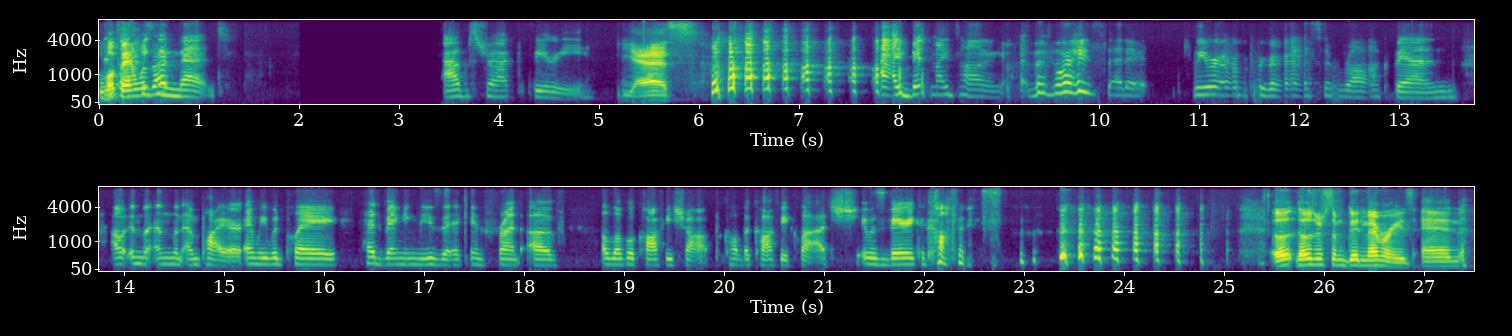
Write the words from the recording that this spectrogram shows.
And so band was think we met Abstract Theory. Yes. I bit my tongue before I said it. We were a progressive rock band out in the Inland Empire, and we would play headbanging music in front of a local coffee shop called the Coffee Clutch. It was very cacophonous. Those are some good memories. And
